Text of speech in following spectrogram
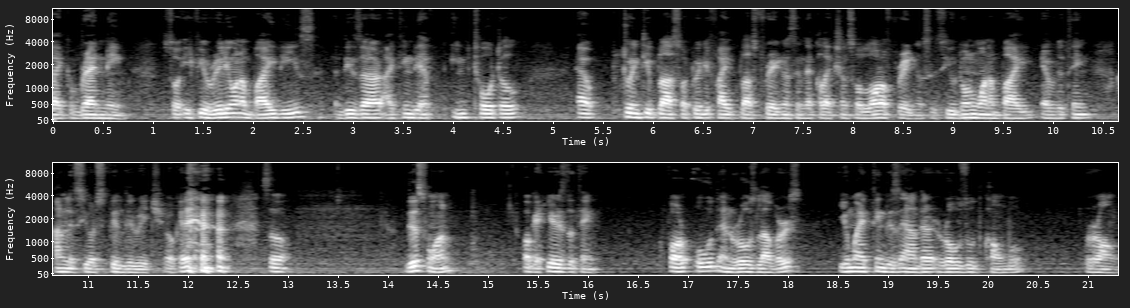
like a brand name. So if you really want to buy these, these are I think they have in total uh, 20 plus or 25 plus fragrance in the collection. So a lot of fragrances. You don't want to buy everything unless you're filthy rich. Okay, so this one. Okay, here's the thing. For oud and rose lovers, you might think this is another rose oud combo. Wrong.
